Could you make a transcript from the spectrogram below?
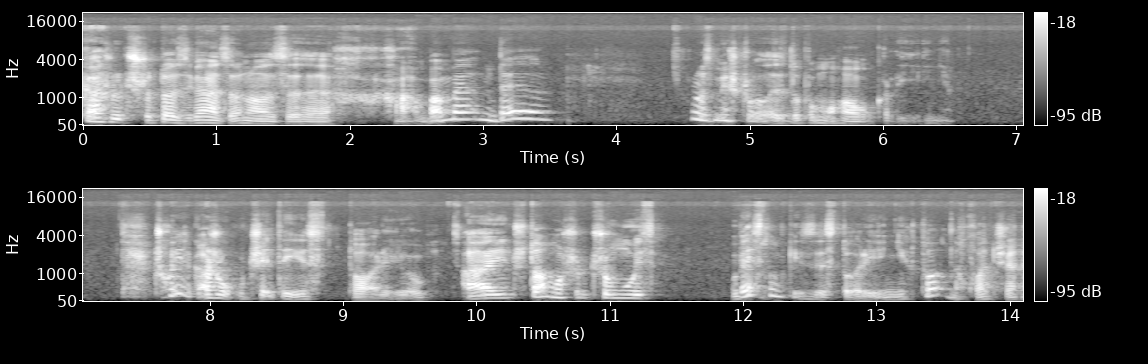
Кажуть, що то зв'язано з хабами, де розміщувалась допомога Україні. Чого я кажу учити історію? А річ в тому, що чомусь висновки з історії ніхто не хоче.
